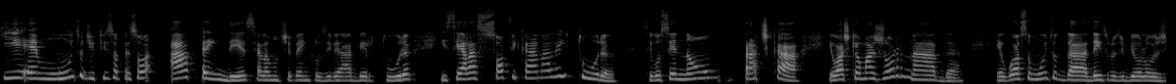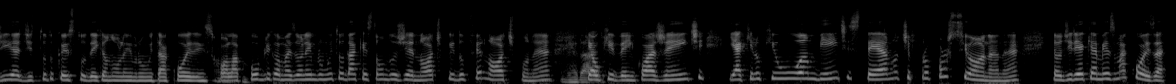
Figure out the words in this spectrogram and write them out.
que é muito difícil a pessoa aprender se ela não tiver, inclusive, a abertura e se ela só ficar na leitura, se você não praticar. Eu acho que é uma jornada. Eu gosto muito da dentro de biologia, de tudo que eu estudei, que eu não lembro muita coisa em escola Uhum. pública, mas eu lembro muito da questão do genótipo e do fenótipo, né? Verdade. Que é o que vem com a gente e aquilo que o ambiente externo te proporciona, né? Então eu diria que é a mesma coisa.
